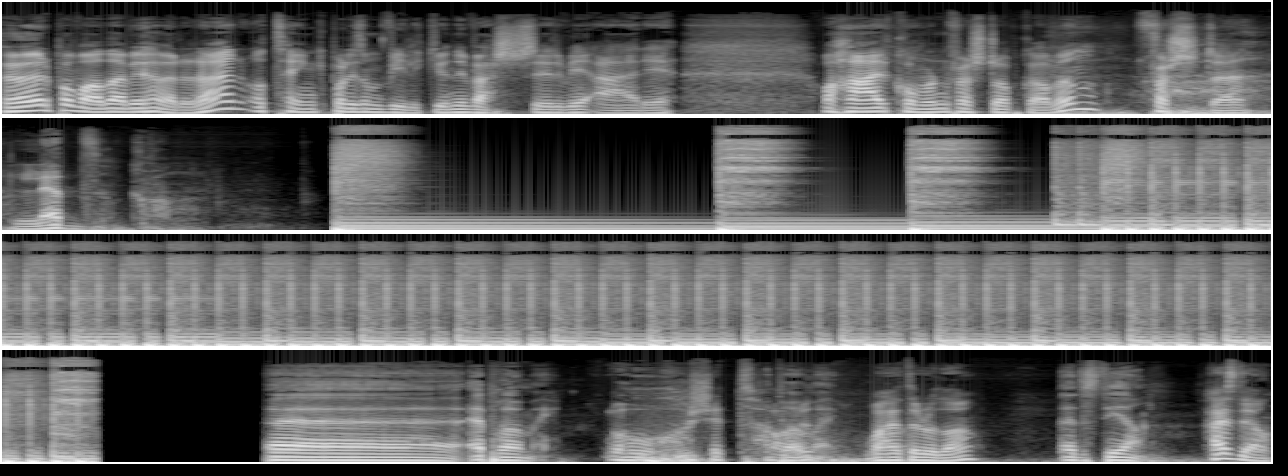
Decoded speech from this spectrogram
Hør på hva det er vi hører her, og tenk på liksom hvilke universer vi er i. Og her kommer den første oppgaven. Første ledd. Uh, jeg prøver meg. Oh, shit. Prøver meg. Hva heter du da? Er det Stian? Hei, Stian.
